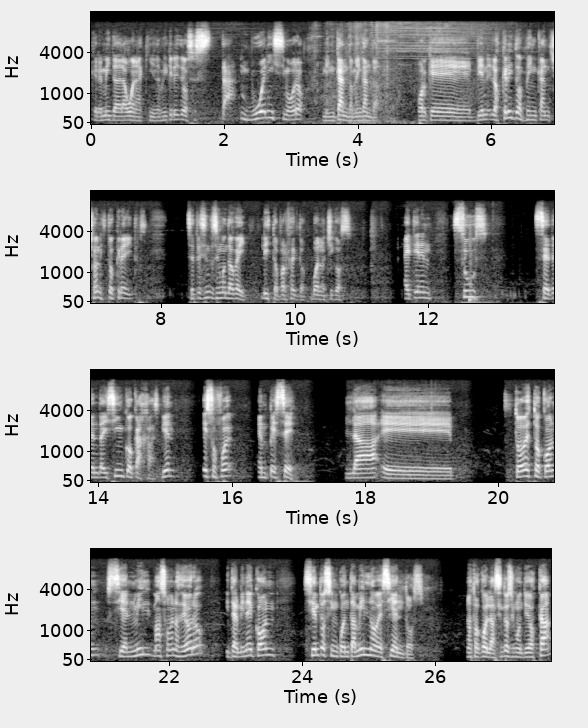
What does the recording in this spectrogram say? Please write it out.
Cremita de la buena, 500.000 créditos. Está buenísimo, bro. Me encanta, me encanta. Porque los créditos me encantan. Necesito créditos. 750, ok. Listo, perfecto. Bueno, chicos. Ahí tienen sus 75 cajas. Bien, eso fue. Empecé la... eh, todo esto con 100.000 más o menos de oro. Y terminé con 150.900. Nos tocó la 152k.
